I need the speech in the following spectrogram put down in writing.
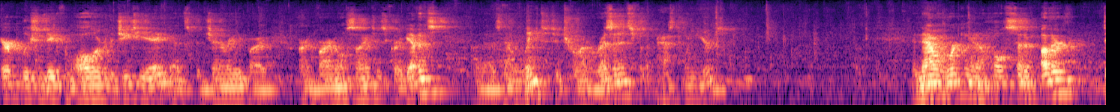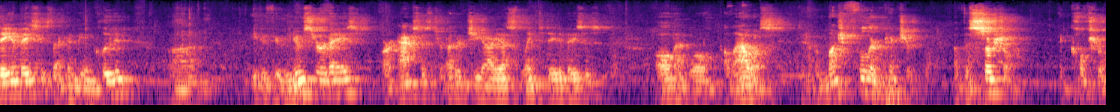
air pollution data from all over the GTA that's been generated by our environmental scientist, Greg Evans, uh, that is now linked to Toronto residents for the past 20 years. And now we're working on a whole set of other databases that can be included, uh, either through new surveys or access to other GIS linked databases all that will allow us to have a much fuller picture of the social and cultural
